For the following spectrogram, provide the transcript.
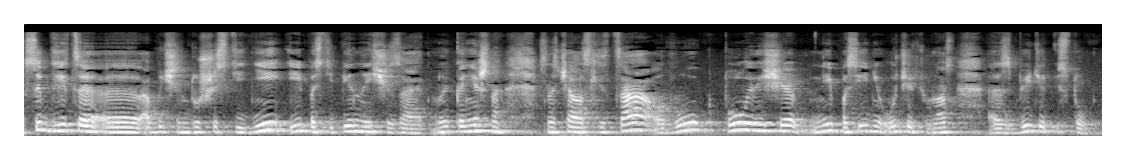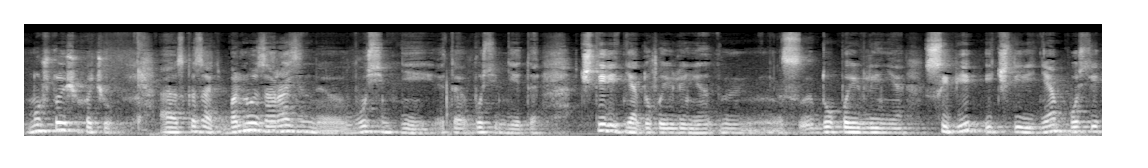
Сыпь длится э, обычно до 6 дней и постепенно исчезает. Ну и, конечно, сначала с лица, рук, туловища и в последнюю очередь у нас э, с бедер и стоп. Ну что еще хочу э, сказать. Больной заразен 8 э, дней. Это 8 дней. Это 4 дня до появления, до появления сыпи и 4 дня после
